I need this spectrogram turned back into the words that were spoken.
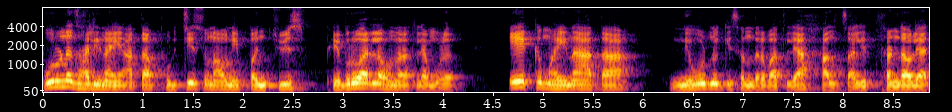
पूर्ण झाली नाही. आता पुढची सुनावणी पंचवीस फेब्रुवारीला होणार असल्यामुळं एक महिना आता निवडणुकीसंदर्भातल्या हालचाली थंडावल्यात.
